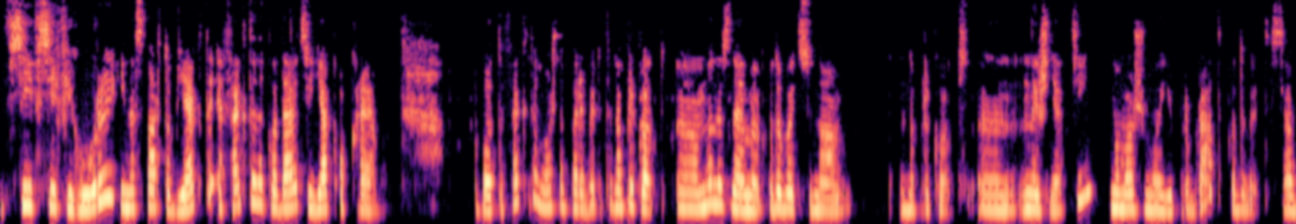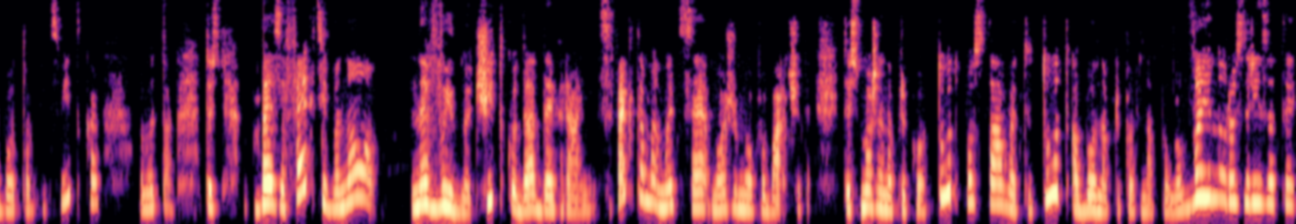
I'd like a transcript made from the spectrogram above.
всі всі фігури, і на смарт-об'єкти ефекти накладаються як окремо. От ефекти можна перевірити. Наприклад, е, ми не знаємо, подобається нам наприклад, е, нижня тінь, ми можемо її прибрати, подивитися, або там підсвітка, або так. Тобто без ефектів воно не видно чітко, да, де грані. З ефектами ми це можемо побачити. Тобто, можна, наприклад, тут поставити, тут, або, наприклад, наполовину розрізати.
